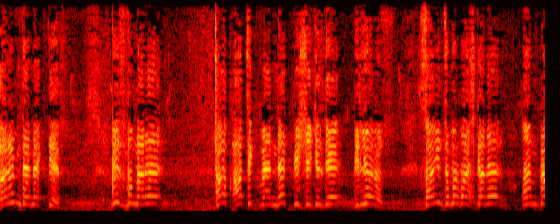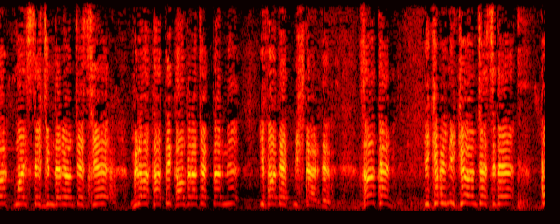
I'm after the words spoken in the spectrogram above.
ölüm demektir. Biz bunları çok açık ve net bir şekilde biliyoruz. Sayın Cumhurbaşkanı 14 Mayıs seçimleri öncesi mülakatı kaldıracaklarını ifade etmişlerdir. Zaten 2002 öncesi de bu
